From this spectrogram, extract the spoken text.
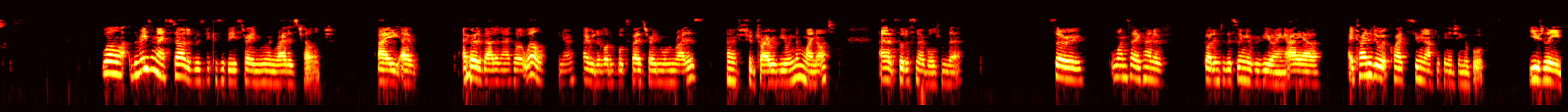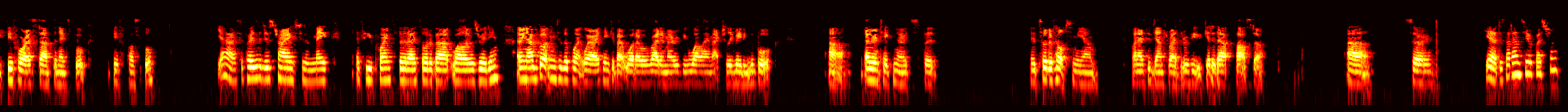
Well, the reason I started was because of the Australian Women Writers Challenge. I, I, I heard about it and I thought, well, you know, I read a lot of books by Australian women writers. I should try reviewing them. Why not? And it sort of snowballed from there. So once I kind of got into the swing of reviewing, I uh, I try to do it quite soon after finishing a book. Usually before I start the next book, if possible yeah, I suppose I just try to make a few points that I thought about while I was reading. I mean, I've gotten to the point where I think about what I will write in my review while I'm actually reading the book. Uh, I don't take notes, but it sort of helps me um, when I sit down to write the review, get it out faster. Uh, so, yeah, does that answer your question?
